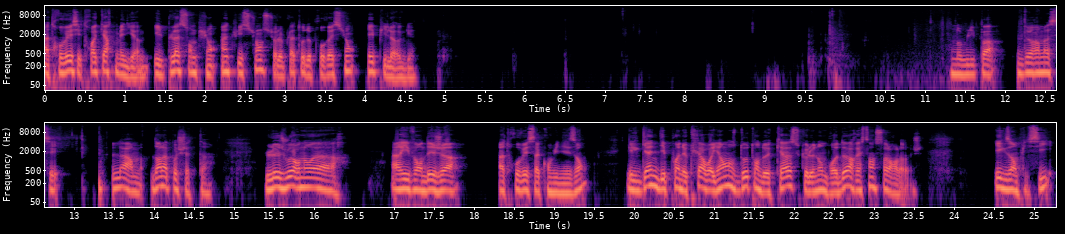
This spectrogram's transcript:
a trouvé ses trois cartes médium. Il place son pion intuition sur le plateau de progression épilogue. On n'oublie pas de ramasser l'arme dans la pochette. Le joueur noir arrivant déjà à trouver sa combinaison, il gagne des points de clairvoyance d'autant de cases que le nombre d'heures restant sur l'horloge. Exemple ici,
